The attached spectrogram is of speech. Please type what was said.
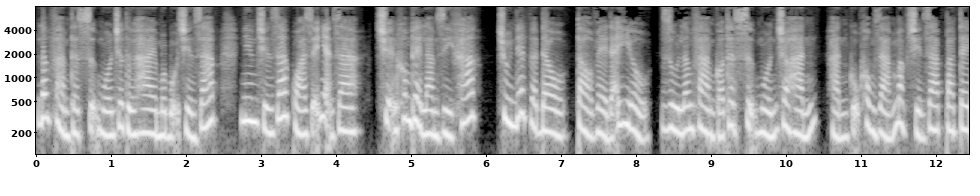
Lâm Phàm thật sự muốn cho thứ hai một bộ chiến giáp, nhưng chiến giáp quá dễ nhận ra, chuyện không thể làm gì khác. Chu Nhất gật đầu, tỏ vẻ đã hiểu, dù Lâm Phàm có thật sự muốn cho hắn, hắn cũng không dám mặc chiến gia pate.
